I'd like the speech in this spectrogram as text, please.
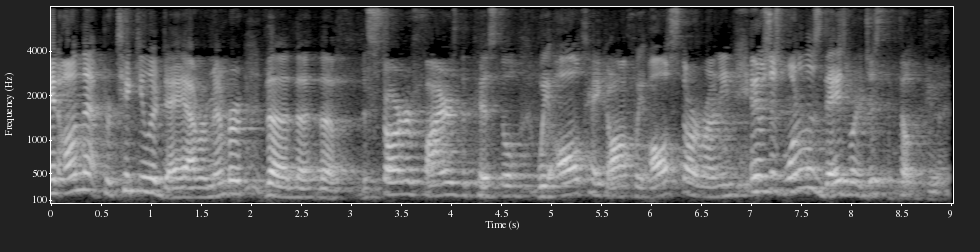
And on that particular day, I remember the, the, the, the, starter fires the pistol. We all take off. We all start running. And it was just one of those days where it just felt good,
